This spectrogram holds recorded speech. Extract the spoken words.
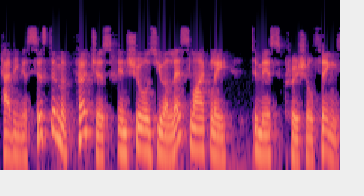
Having a system of purchase ensures you are less likely to miss crucial things.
